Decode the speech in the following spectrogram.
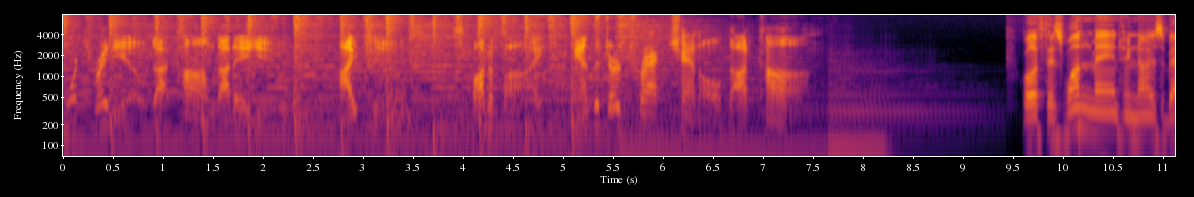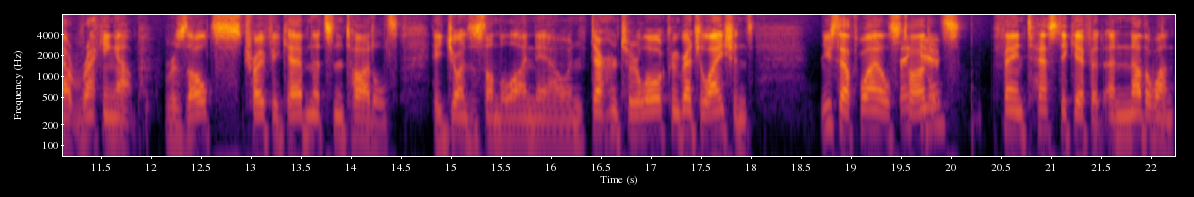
sportsradio.com.au, iTunes, Spotify, and the DirtTrackChannel.com. Well, if there's one man who knows about racking up results, trophy cabinets, and titles, he joins us on the line now. And Darren Treloar, congratulations. New South Wales Thank titles, fantastic effort. Another one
